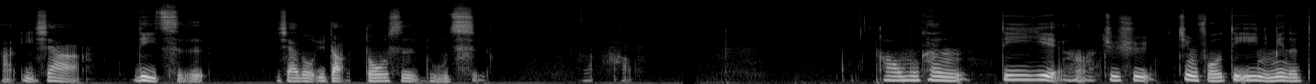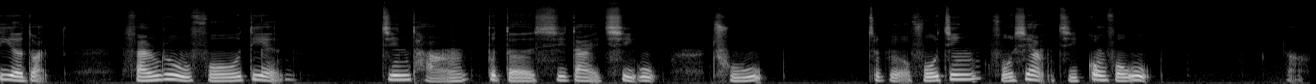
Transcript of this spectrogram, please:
啊，以下例词，以下都遇到都是如此。好，好，我们看第一页哈，继续敬佛第一里面的第二段。凡入佛殿、经堂，不得携带器物，除这个佛经、佛像及供佛物。啊，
